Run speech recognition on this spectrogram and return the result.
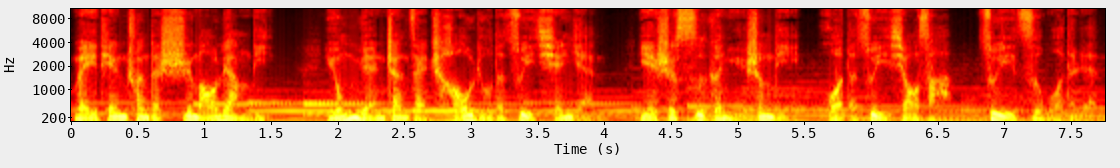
每天穿的时髦靓丽，永远站在潮流的最前沿。也是四个女生里活得最潇洒、最自我的人。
